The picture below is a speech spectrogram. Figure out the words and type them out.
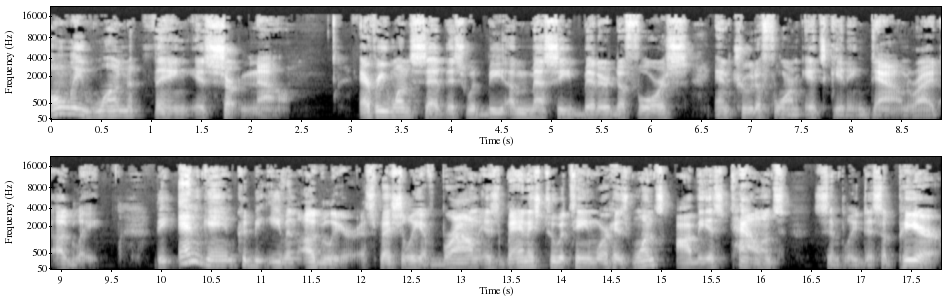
Only one thing is certain now. Everyone said this would be a messy, bitter divorce, and true to form, it's getting downright ugly. The end game could be even uglier, especially if Brown is banished to a team where his once obvious talents simply disappear.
